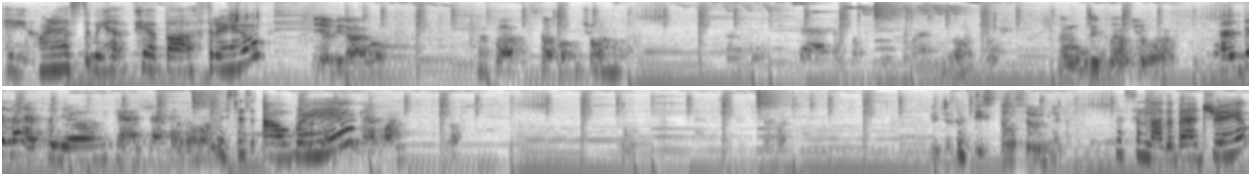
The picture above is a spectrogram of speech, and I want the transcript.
Okay, what else do we have here? Bathroom. Det gör vi varje gång. Man får alltid stå This is our room. Kicsit tiszta a szőnyeg. That's another bedroom.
